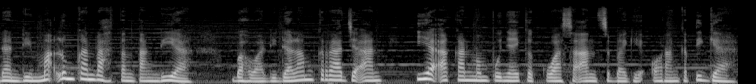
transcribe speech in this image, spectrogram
dan dimaklumkanlah tentang dia bahwa di dalam kerajaan ia akan mempunyai kekuasaan sebagai orang ketiga.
